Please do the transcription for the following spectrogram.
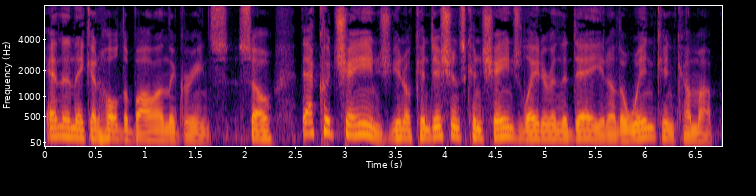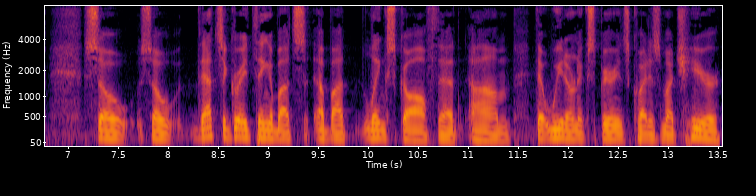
and then they can hold the ball on the greens. So that could change. You know, conditions can change later in the day. You know, the wind can come up. So so that's a great thing about about links golf that um, that we don't experience quite as much here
